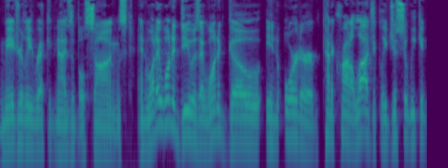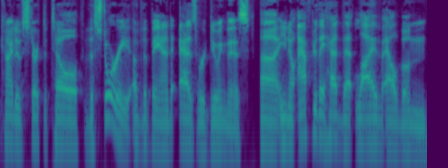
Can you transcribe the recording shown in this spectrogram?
majorly recognizable songs. And what I want to do is I want to go in order, kind of chronologically, just so we can kind of start to tell the story of the band as we're doing this. Uh, you know, after they had that live album,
